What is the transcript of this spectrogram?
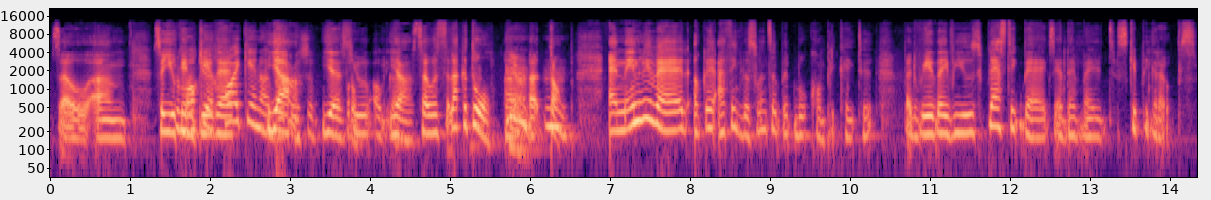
So um, so you can do that. Yeah. Yes. You. Okay. Yeah. So it's like a tool. Um, yeah. Uh, top. Mm. And then we've had. Okay, I think this one's a bit more complicated, but where they've used plastic bags and they've made skipping ropes.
